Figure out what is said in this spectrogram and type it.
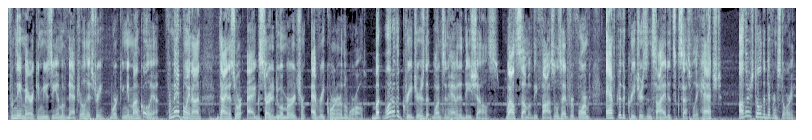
from the American Museum of Natural History working in Mongolia. From that point on, dinosaur eggs started to emerge from every corner of the world. But what are the creatures that once inhabited these shells? While some of the fossils had formed after the creatures inside had successfully hatched, others told a different story.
